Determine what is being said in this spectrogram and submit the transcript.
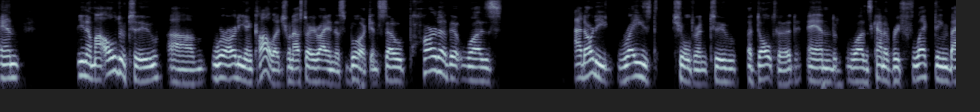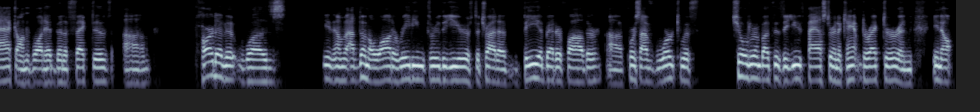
And you know, my older two um, were already in college when I started writing this book. And so part of it was I'd already raised children to adulthood and mm-hmm. was kind of reflecting back on what had been effective. Um, part of it was, you know, I've done a lot of reading through the years to try to be a better father. Uh, of course, I've worked with children both as a youth pastor and a camp director, and you know,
